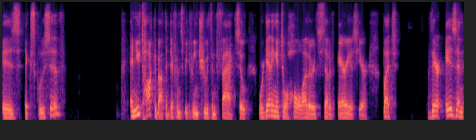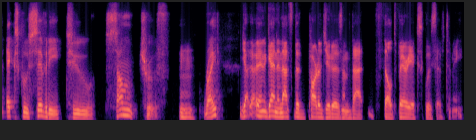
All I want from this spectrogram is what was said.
is exclusive. And you talk about the difference between truth and fact. So we're getting into a whole other set of areas here, but there is an exclusivity to some truth, mm-hmm. right? Yeah, and again, and that's the part of Judaism that felt very exclusive to me.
